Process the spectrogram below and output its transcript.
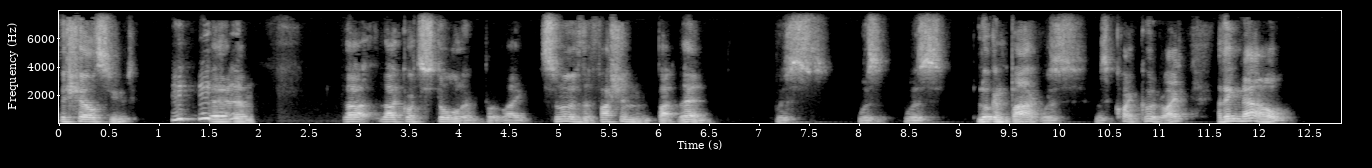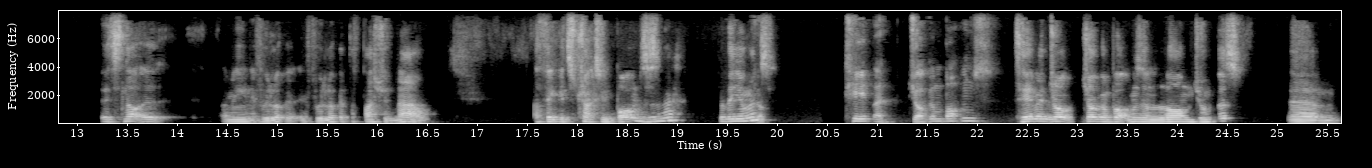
the shell suit. Um, that that got stolen, but like some of the fashion back then was was was looking back was was quite good, right? I think now it's not. I mean, if we look at if we look at the fashion now, I think it's tracksuit bottoms, isn't it, for the youngins? taper jogging bottoms. tapered jog- jogging bottoms and long jumpers. Um,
